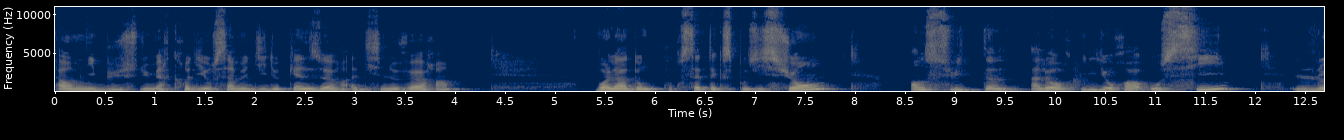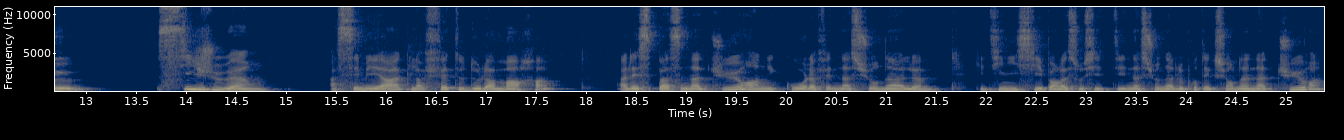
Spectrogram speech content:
à Omnibus du mercredi au samedi de 15h à 19h. Voilà donc pour cette exposition. Ensuite, alors, il y aura aussi le 6 juin à Séméac, la fête de la mare à l'espace nature, en écho à la fête nationale qui est initiée par la Société nationale de protection de la nature.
